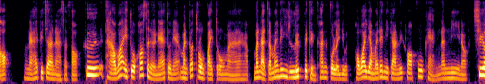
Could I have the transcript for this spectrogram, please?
ต็อก นะให้พิจารณาสต็อก คือถามว่าไอตัวข้อเสนอแนะตัวเนี้ยมันก็ตรงไปตรงมานะครับ มันอาจจะไม่ได้ลึกไปถึงขั้นกลยุทธ์ เพราะว่ายังไม่ได้มีการวิเคราะห์คู่แข่งนั่นนี่เนาะ เชื่อ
